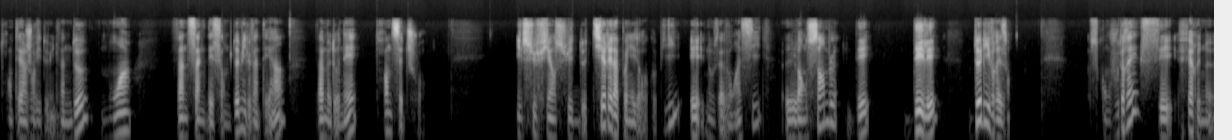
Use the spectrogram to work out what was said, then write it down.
31 janvier 2022 moins 25 décembre 2021 va me donner 37 jours. Il suffit ensuite de tirer la poignée de recopie et nous avons ainsi l'ensemble des délais de livraison. Ce qu'on voudrait, c'est faire une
